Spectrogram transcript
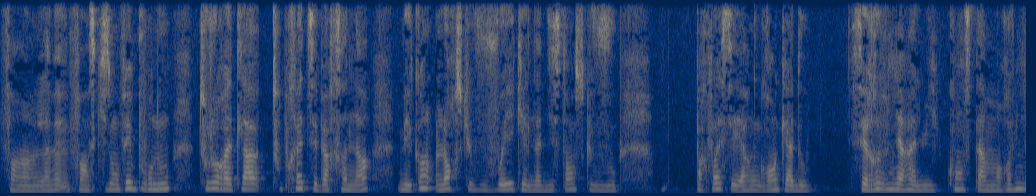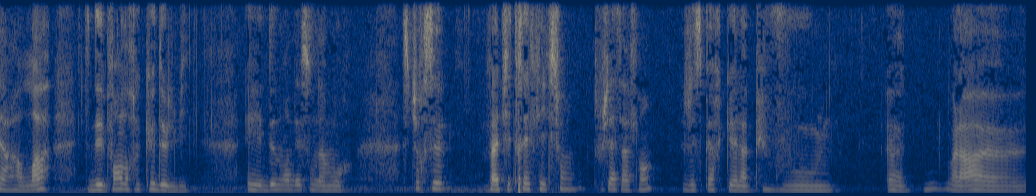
enfin ce qu'ils ont fait pour nous, toujours être là tout près de ces personnes-là, mais quand lorsque vous voyez qu'il y a de la distance que vous parfois c'est un grand cadeau. C'est revenir à lui constamment, revenir à Allah, ne dépendre que de lui et demander son amour. Sur ce, ma petite réflexion touche à sa fin. J'espère qu'elle a pu vous voilà, euh,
